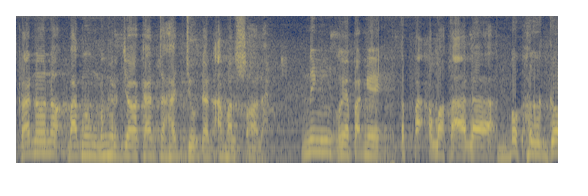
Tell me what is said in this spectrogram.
Kerana nak bangun mengerjakan tahajud dan amal salah ning orang panggil tepat Allah Ta'ala berharga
